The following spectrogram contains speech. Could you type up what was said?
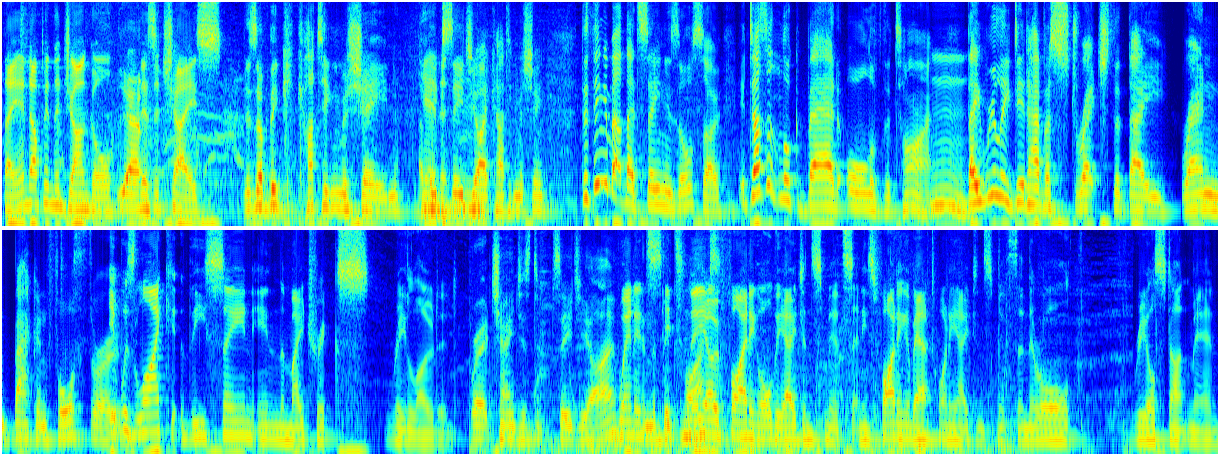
They end up in the jungle. Yeah. There's a chase. There's a big cutting machine, a Yeah, big the- CGI cutting machine. The thing about that scene is also, it doesn't look bad all of the time. Mm. They really did have a stretch that they ran back and forth through. It was like the scene in The Matrix Reloaded. where it changes to CGI When in it's, the big it's. Neo fighting all the Agent Smiths, and he's fighting about 20 Agent Smiths, and they're all real stuntmen.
